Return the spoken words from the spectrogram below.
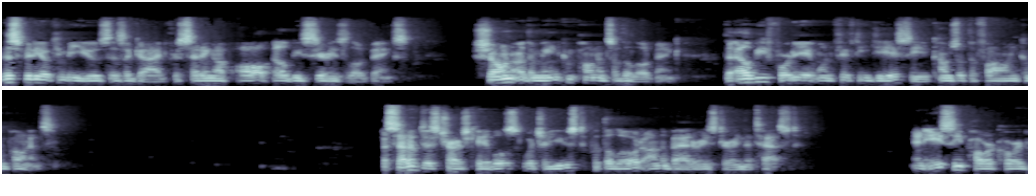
this video can be used as a guide for setting up all LB series load banks. Shown are the main components of the load bank. The LB48150 DAC comes with the following components. A set of discharge cables, which are used to put the load on the batteries during the test. An AC power cord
